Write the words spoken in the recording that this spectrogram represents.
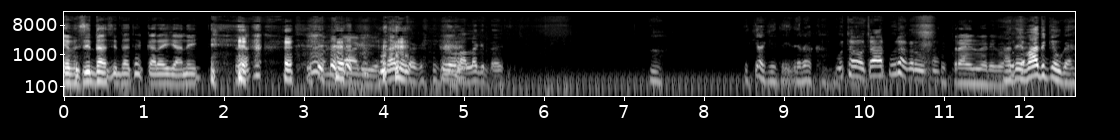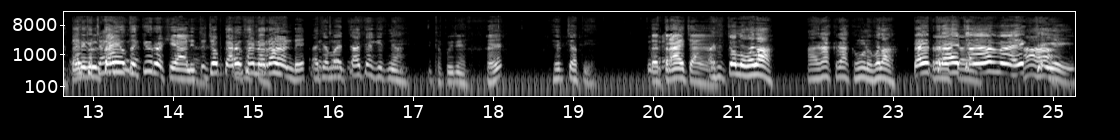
ये तो सीधा सीधा चक्कर है या नहीं? समझ आ गई है। रोला लगता है। क्या इधर चार पूरा करो त्राइन मेरे को। अरे बाद क्यों गए? तेरे तो को ताए तो क्यों रखे आली? तू चुप करो खाना रहन दे अच्छा मैं चाचा कितना इथे पूरे हैं। है? तो अच्छा चलो वाला। हाँ रख रख हूँ भला मैं एक हाँ, हाँ। चाहिए।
